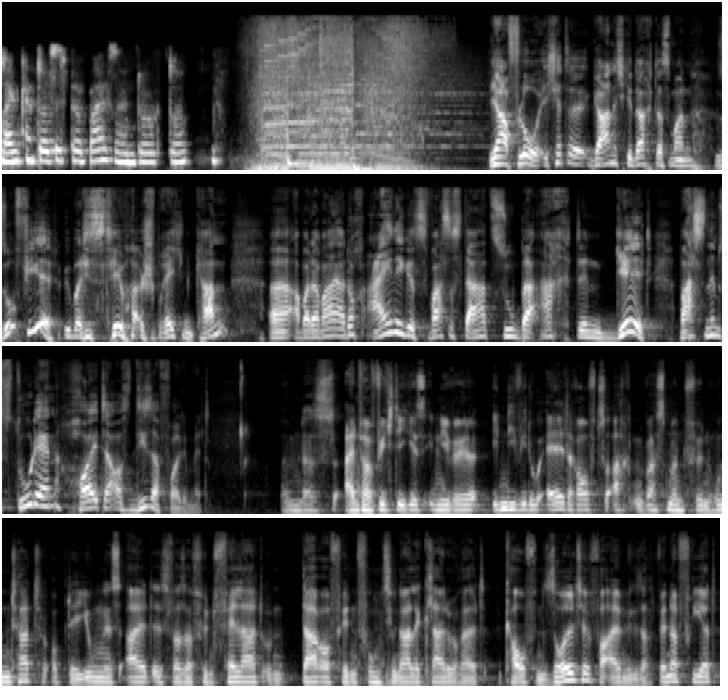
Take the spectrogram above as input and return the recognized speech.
Danke, dass ich dabei sein durfte. Ja, Flo, ich hätte gar nicht gedacht, dass man so viel über dieses Thema sprechen kann. Äh, aber da war ja doch einiges, was es da zu beachten gilt. Was nimmst du denn heute aus dieser Folge mit? Ähm, dass einfach wichtig ist, individuell darauf zu achten, was man für einen Hund hat, ob der jung ist, alt ist, was er für ein Fell hat und daraufhin funktionale Kleidung halt kaufen sollte. Vor allem, wie gesagt, wenn er friert,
